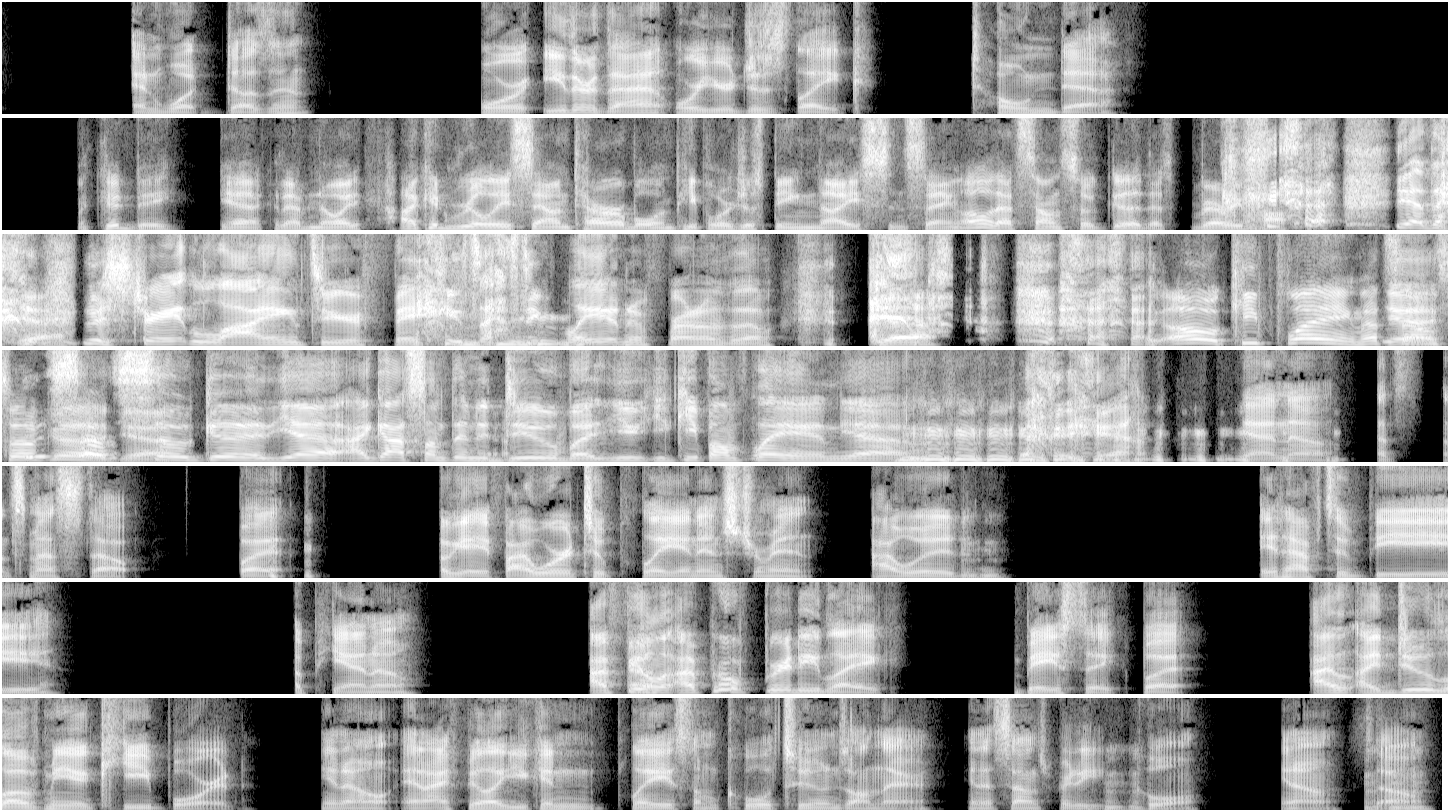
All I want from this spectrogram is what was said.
and what doesn't. Or either that or you're just like tone deaf. it could be. Yeah, I could have no idea. I could really sound terrible, and people are just being nice and saying, "Oh, that sounds so good." That's very possible. Yeah, they're, Yeah. they're straight lying to your face as you play it in front of them. yeah. Like, oh, keep playing. That sounds so good. Sounds yeah. so good. Yeah, I got something to do, but you you keep on playing. Yeah, Yeah. yeah. No, that's that's messed up. But okay, if I were to play an instrument, I would. Mhm. It'd have to be a piano. I feel I feel pretty like basic, but I I do love me a keyboard, you know, and I feel like you can play some cool tunes on there, and it sounds pretty Mhm. cool, you know. So, Mhm.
